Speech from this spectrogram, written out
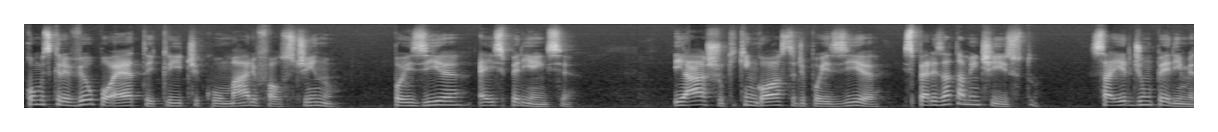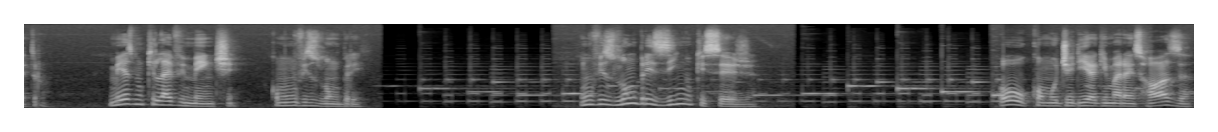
Como escreveu o poeta e crítico Mário Faustino, poesia é experiência. E acho que quem gosta de poesia espera exatamente isto: sair de um perímetro, mesmo que levemente, como um vislumbre. Um vislumbrezinho que seja. Ou, como diria Guimarães Rosa,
